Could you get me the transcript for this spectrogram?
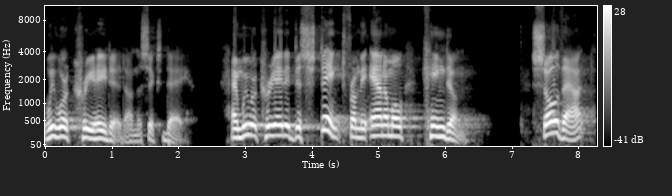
We were created on the sixth day. And we were created distinct from the animal kingdom so that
